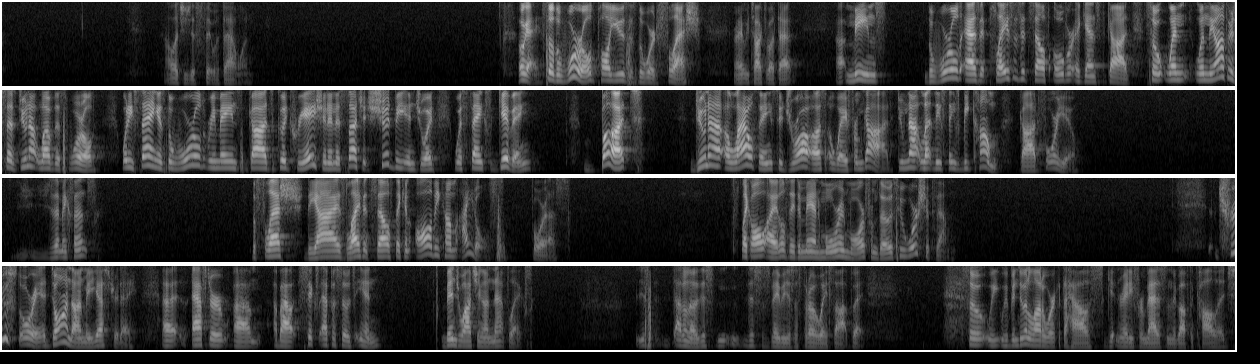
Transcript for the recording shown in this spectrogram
I'll let you just sit with that one. Okay, so the world, Paul uses the word flesh, right? We talked about that, uh, means the world as it places itself over against God. So when, when the author says, do not love this world, what he's saying is the world remains God's good creation, and as such, it should be enjoyed with thanksgiving. But do not allow things to draw us away from God. Do not let these things become God for you. Does that make sense? The flesh, the eyes, life itself, they can all become idols for us. Like all idols, they demand more and more from those who worship them. True story, it dawned on me yesterday. Uh, after um, about six episodes in, binge watching on Netflix. Just, I don't know, this, this is maybe just a throwaway thought, but so we, we've been doing a lot of work at the house, getting ready for Madison to go off to college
